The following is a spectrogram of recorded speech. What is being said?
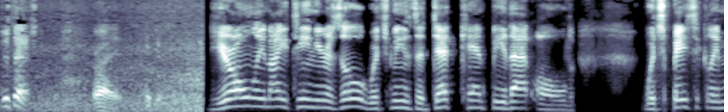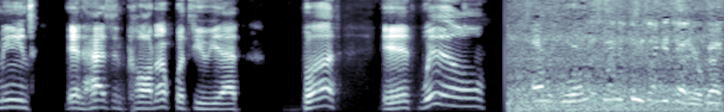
Just asking. Right. Okay. You're only 19 years old, which means the debt can't be that old. Which basically means it hasn't caught up with you yet, but it will. Average boy, I'm just going to so I can get you out of here, okay?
